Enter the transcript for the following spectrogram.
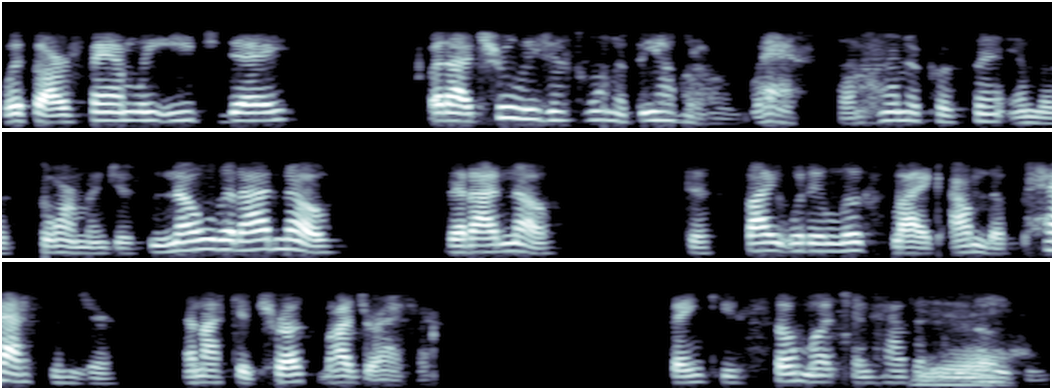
with our family each day. But I truly just want to be able to rest 100% in the storm and just know that I know that I know, despite what it looks like, I'm the passenger and I can trust my driver. Thank you so much and have an Yeah. amazing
